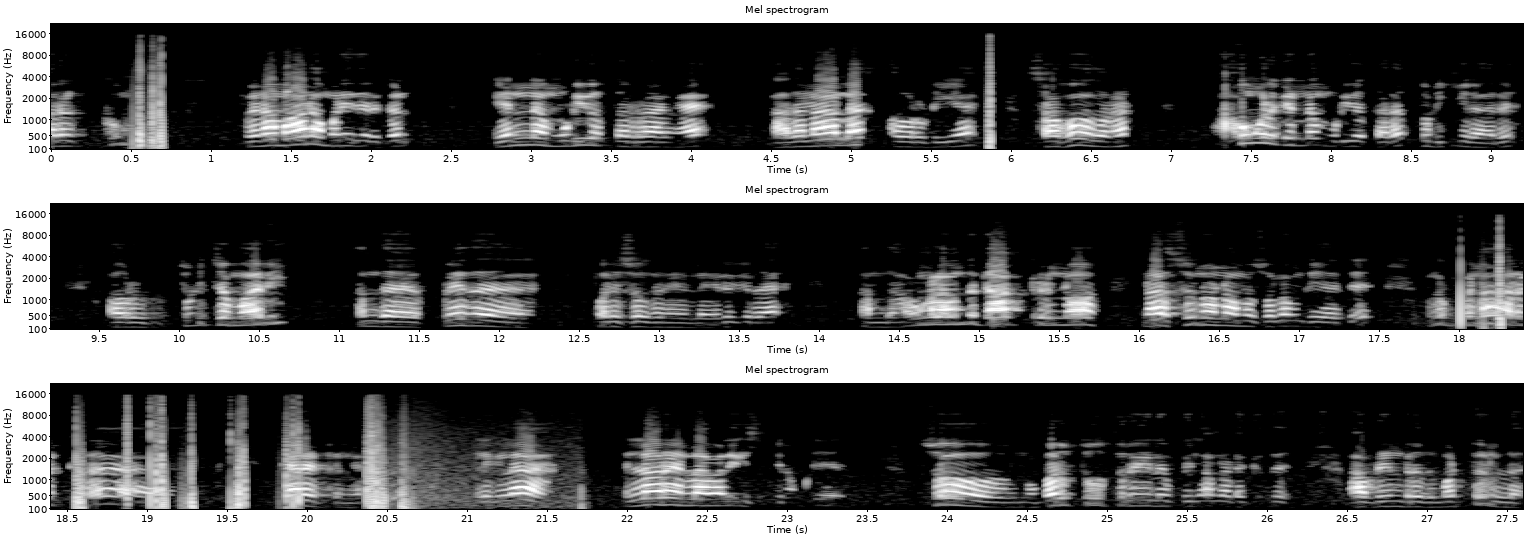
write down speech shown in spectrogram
அறுக்கும் பிணமான மனிதர்கள் என்ன முடிவை தர்றாங்க? அதனால அவருடைய சகோதரன் அவங்களுக்கு என்ன முடிவை தர துடிக்கிறாரு அவர் துடிச்ச மாதிரி அந்த பிரேத பரிசோதனையில் இருக்கிற அந்த அவங்கள வந்து டாக்டர்னோ நர்ஸுனோ நம்ம சொல்ல முடியாது. அங்கே பிணம் இருக்கிற கேரக்டருங்க இல்லைங்களா? எல்லாரும் எல்லா வேலையும் செஞ்சிட முடியாது. ஸோ மருத்துவத்துறையில் இப்படிலாம் நடக்குது அப்படின்றது மட்டும் இல்லை.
